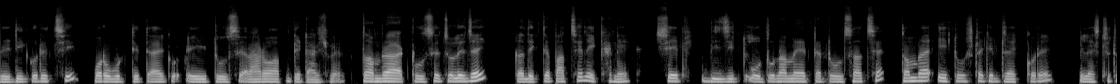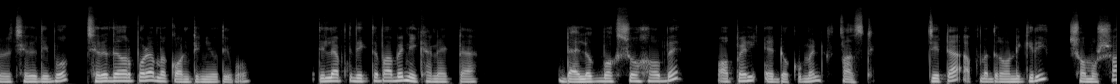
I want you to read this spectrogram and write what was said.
রেডি করেছি। পরবর্তীতে এই টুলসের আরও আপডেট আসবে। তো আমরা টুলসে চলে যাই। আপনারা দেখতে পাচ্ছেন এখানে শেপ ভিজিট ওটু নামে একটা টুলস আছে। তো আমরা এই টুলসটাকে ড্র্যাগ করে ইলাস্ট্রেটরে ছেড়ে দিব। ছেড়ে দেওয়ার পরে আমরা কন্টিনিউ দিব। দিলে আপনি দেখতে পাবেন এখানে একটা ডায়লগ বক্স হবে। ওপেন এ ডকুমেন্ট ফার্স্ট যেটা আপনাদের অনেকেরই সমস্যা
